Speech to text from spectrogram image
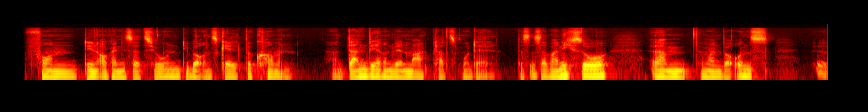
von den Organisationen, die bei uns Geld bekommen. Ja, dann wären wir ein Marktplatzmodell. Das ist aber nicht so, ähm, wenn man bei uns äh,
